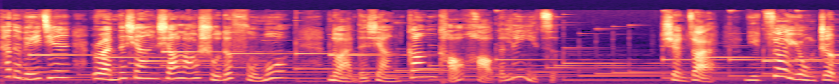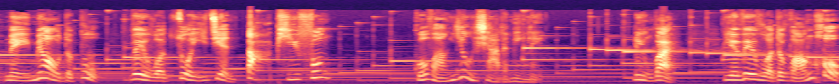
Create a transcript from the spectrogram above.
他的围巾软得像小老鼠的抚摸。暖得像刚烤好的栗子。现在你再用这美妙的布为我做一件大披风，国王又下了命令。另外，也为我的王后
